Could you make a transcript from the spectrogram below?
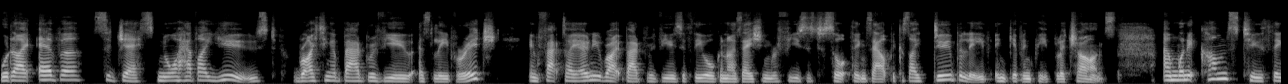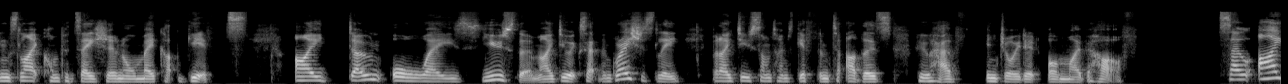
would I ever suggest, nor have I used writing a bad review as leverage. In fact, I only write bad reviews if the organization refuses to sort things out because I do believe in giving people a chance. And when it comes to things like compensation or make-up gifts, I don't always use them. I do accept them graciously, but I do sometimes gift them to others who have enjoyed it on my behalf. So I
